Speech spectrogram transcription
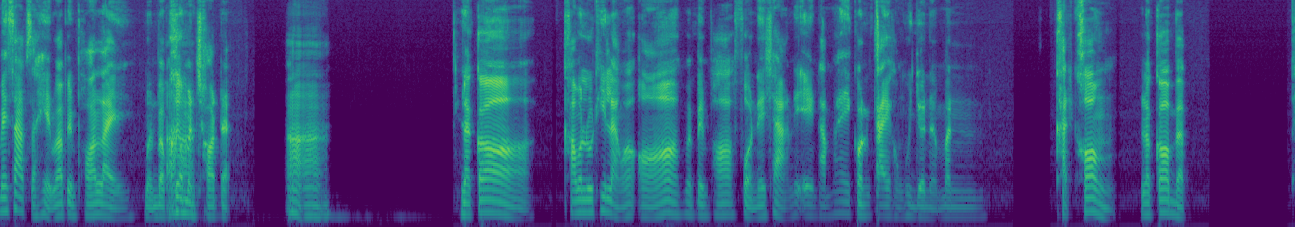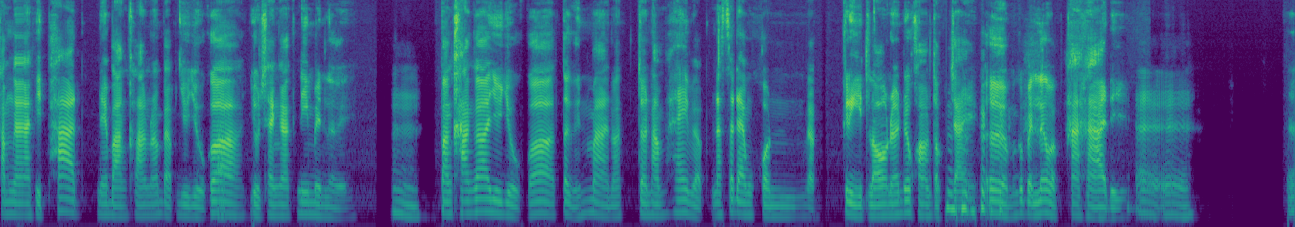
ไม่ทราบสาเหตุว่าเป็นเพราะอะไรเหมือนแบบเครื่องมันช็อตอะอ่าอ่าแล้วก็เขามารู้ทีหลังว่าอ๋อ มันเป็นเพราะฝนในฉากนี่เองทำให้กลไกของหุ่นยนต์เนี่ยมันขัดข้องแล้วก็แบบทำงานผิดพลาดในบางครั้งเนาะแบบอยู่ๆก็หยุดชะงักนิ่งไปเลย อืมบางครั้งก็อยู่ๆก็ตื่นขึ้นมาเนาะจนทำให้แบบนักแสดงบางคนแบบกรีดร้องเนาะด้วยความตกใจ เออ มันก็เป็นเรื่องแบบฮาๆดี เออ เออเอ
